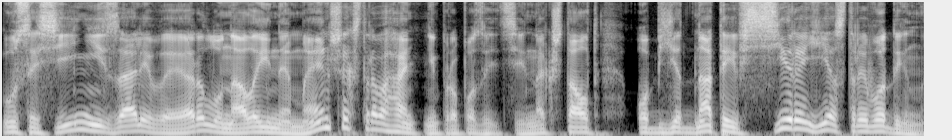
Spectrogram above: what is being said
У сесійній залі ВР лунали й не менш екстравагантні пропозиції на кшталт об'єднати всі реєстри в один,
